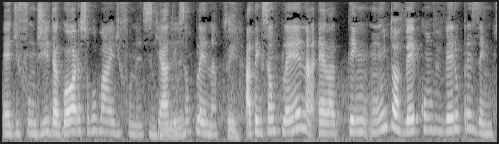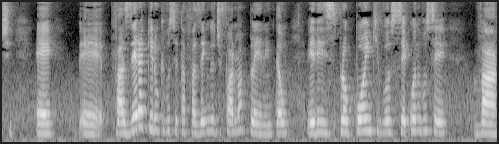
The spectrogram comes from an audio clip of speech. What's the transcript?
é, difundida agora sobre o mindfulness, que é a Uhum. atenção plena. Sim. A atenção plena, ela tem muito a ver com viver o presente. É, é fazer aquilo que você está fazendo de forma plena. Então, eles propõem que você, quando você vá,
